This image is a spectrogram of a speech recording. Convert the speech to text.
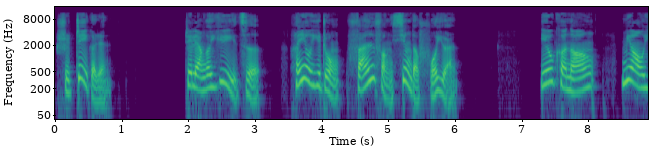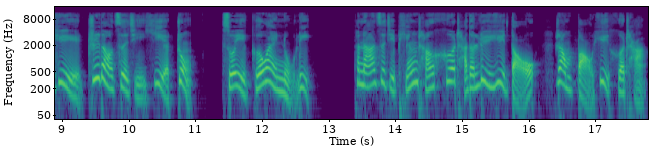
是这个人。这两个“玉”字，很有一种反讽性的佛缘，也有可能。妙玉知道自己业重，所以格外努力。他拿自己平常喝茶的绿玉斗让宝玉喝茶，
